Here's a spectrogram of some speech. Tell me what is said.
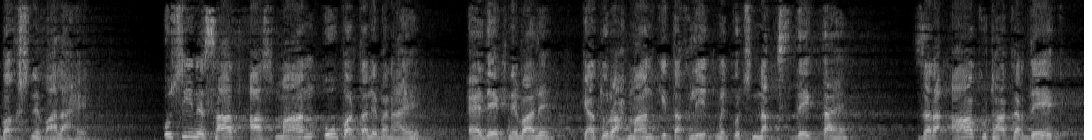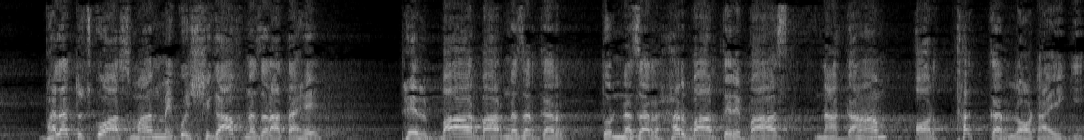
बख्शने वाला है। उसी ने सात आसमान ऊपर तले बनाए। ए देखने वाले, क्या तू रहमान की तखलीक में कुछ नक्स देखता है? जरा आँख उठाकर देख। भला तुझको आसमान में कोई शिगाफ नज़र आता है? फिर बार बार नज़र कर तो नज़र हर बार तेरे पास नाकाम और थक कर लौट आएगी।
